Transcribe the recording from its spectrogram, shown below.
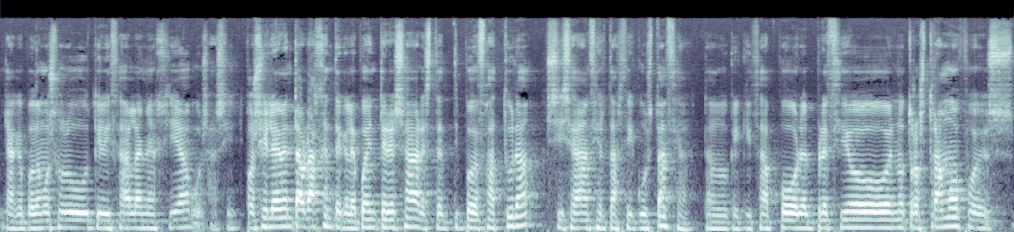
ya que podemos utilizar la energía pues así. Posiblemente habrá gente que le pueda interesar este tipo de factura si se dan ciertas circunstancias, dado que quizá por el precio en otros tramos, pues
